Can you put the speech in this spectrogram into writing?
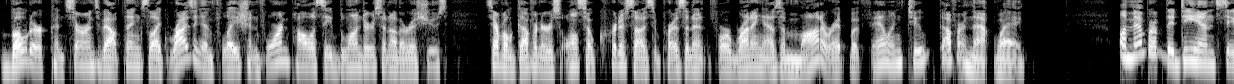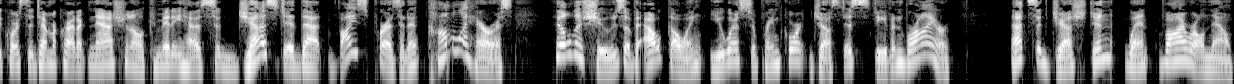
voter concerns about things like rising inflation, foreign policy blunders, and other issues. Several governors also criticized the president for running as a moderate but failing to govern that way. A member of the DNC, of course, the Democratic National Committee has suggested that Vice President Kamala Harris fill the shoes of outgoing U.S. Supreme Court Justice Stephen Breyer. That suggestion went viral. Now,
